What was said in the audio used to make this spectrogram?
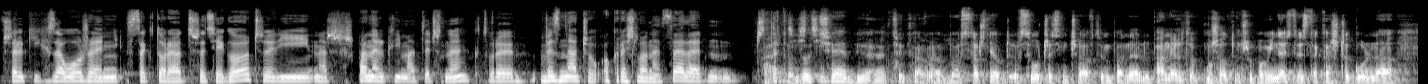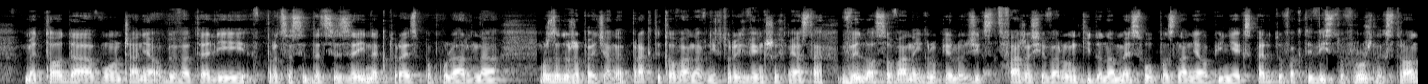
wszelkich założeń sektora trzeciego, czyli nasz panel klimatyczny, który wyznaczył określone cele. 40. A to do ciebie, ciekawe, bo Stocznia współuczestniczyła w tym panelu. Panel, to muszę o tym przypominać, to jest taka szczególna metoda włączania obywateli w procesy decyzyjne, która jest popularna, może za dużo powiedziane, praktykowana w niektórych większych miastach. Wylosowanej grupie ludzi. Stwarza się warunki do namysłu, poznania opinii ekspertów, aktywistów różnych stron,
